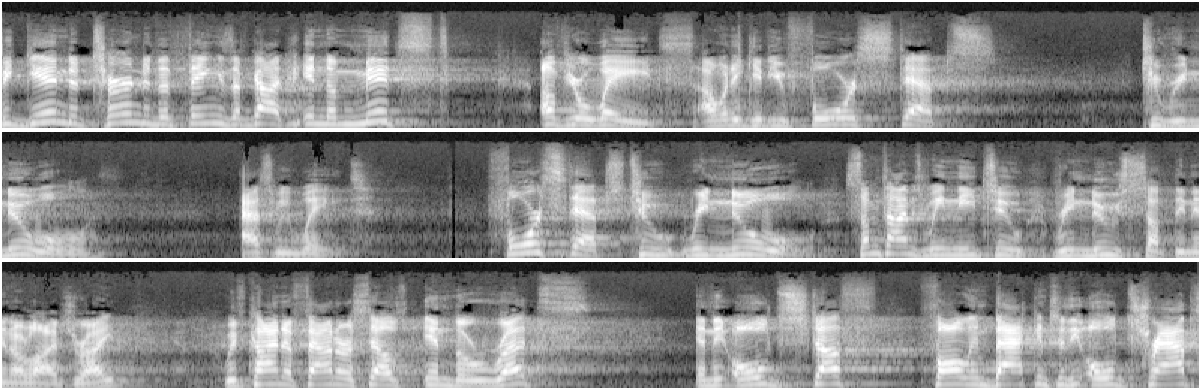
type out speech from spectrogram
begin to turn to the things of God. In the midst of your waits, I want to give you four steps to renewal as we wait. Four steps to renewal. Sometimes we need to renew something in our lives, right? We've kind of found ourselves in the ruts, in the old stuff falling back into the old traps,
